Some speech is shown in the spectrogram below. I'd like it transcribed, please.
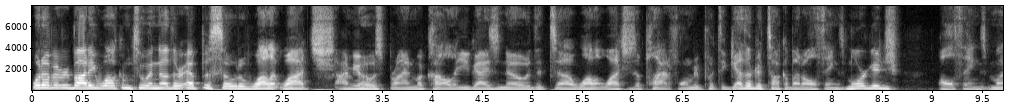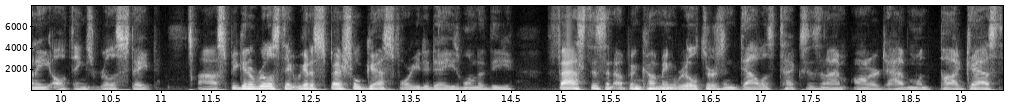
What up, everybody? Welcome to another episode of Wallet Watch. I'm your host, Brian McCauley. You guys know that uh, Wallet Watch is a platform we put together to talk about all things mortgage, all things money, all things real estate. Uh, speaking of real estate, we got a special guest for you today. He's one of the fastest and up and coming realtors in Dallas, Texas, and I'm honored to have him on the podcast.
